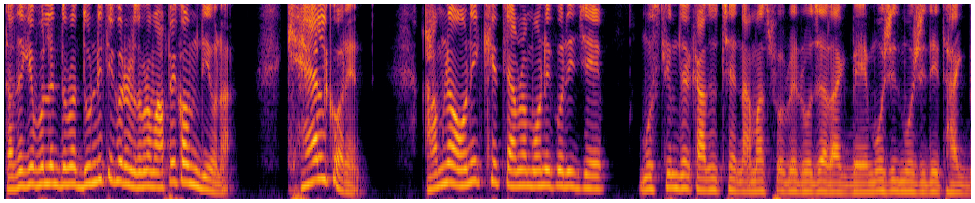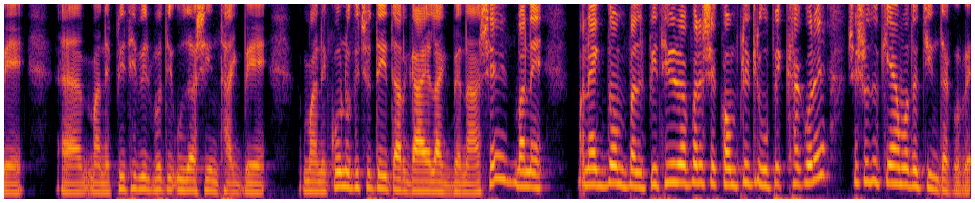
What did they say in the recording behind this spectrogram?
তাদেরকে বললেন, তোমরা দুর্নীতি করো না, তোমরা মাপে কম দিও না। খেয়াল করেন, আমরা অনেক ক্ষেত্রে আমরা মনে করি যে মুসলিমদের কাজ হচ্ছে নামাজ পড়বে, রোজা রাখবে, মসজিদ মসজিদেই থাকবে মানে পৃথিবীর প্রতি উদাসীন থাকবে মানে কোনো কিছুতেই তার গায়ে লাগবে না। সে মানে মানে একদম মানে পৃথিবীর ব্যাপারে সে কমপ্লিটলি উপেক্ষা করে সে শুধু কেয়ামতের চিন্তা করবে।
